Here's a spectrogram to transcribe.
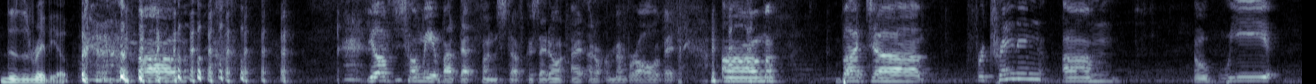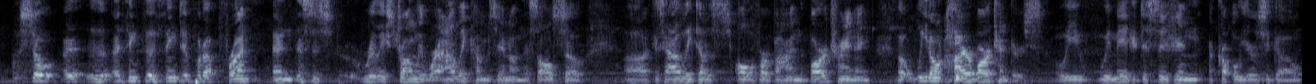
this is radio. Um, You'll have to tell me about that fun stuff because I don't I, I don't remember all of it. Um, but uh, for training, um, uh, we so uh, I think the thing to put up front, and this is really strongly where Ali comes in on this also, because Ali does all of our behind the bar training. Uh, we don't hire bartenders. We we made a decision a couple years ago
